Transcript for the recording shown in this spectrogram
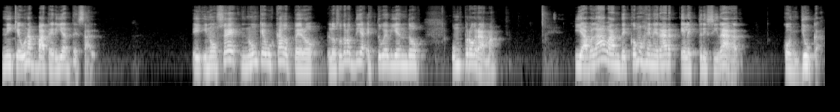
ni que unas baterías de sal. Y, y no sé, nunca he buscado, pero los otros días estuve viendo un programa y hablaban de cómo generar electricidad con yuca,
